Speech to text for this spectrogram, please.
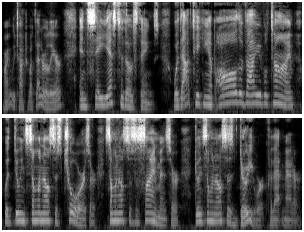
right? We talked about that earlier, and say yes to those things without taking up all the valuable time with doing someone else's chores or someone else's assignments or doing someone else's dirty work for that matter.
